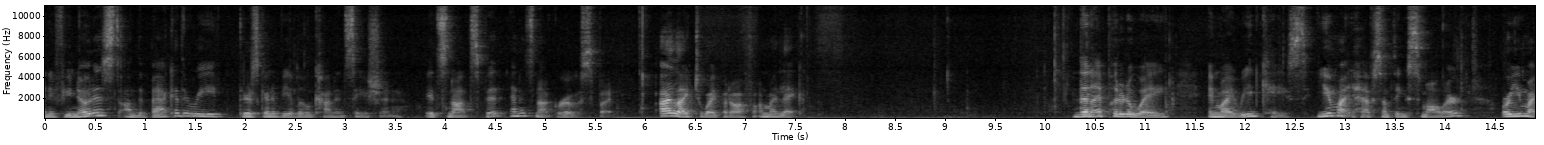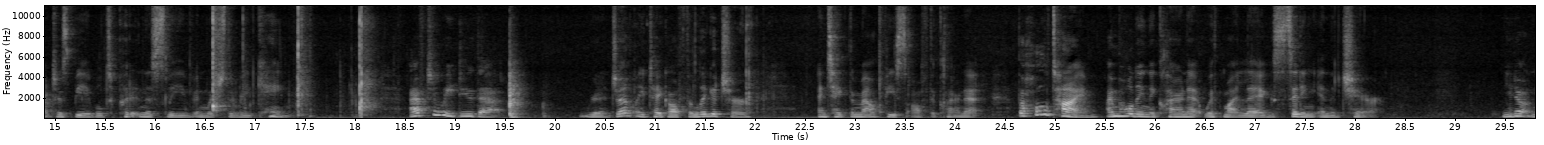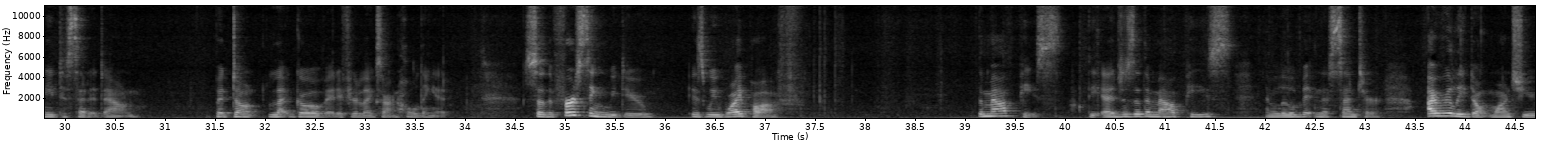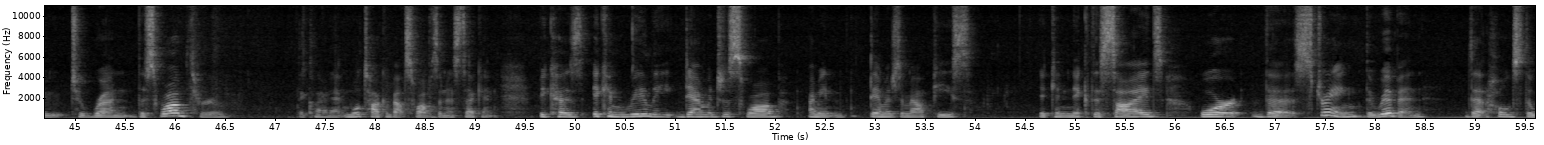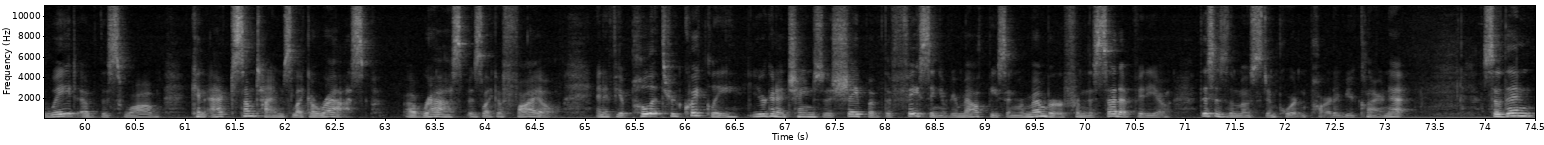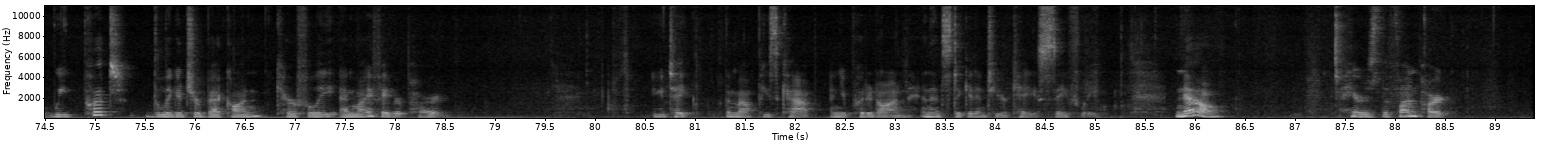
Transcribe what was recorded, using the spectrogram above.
And if you noticed on the back of the reed, there's going to be a little condensation. It's not spit and it's not gross, but I like to wipe it off on my leg. Then I put it away in my reed case. You might have something smaller or you might just be able to put it in the sleeve in which the reed came. After we do that, we're going to gently take off the ligature and take the mouthpiece off the clarinet. The whole time, I'm holding the clarinet with my legs sitting in the chair. You don't need to set it down, but don't let go of it if your legs aren't holding it. So the first thing we do is we wipe off the mouthpiece, the edges of the mouthpiece, and a little bit in the center. I really don't want you to run the swab through the clarinet, and we'll talk about swabs in a second, because it can really damage the swab, I mean, damage the mouthpiece. It can nick the sides, or the string, the ribbon that holds the weight of the swab can act sometimes like a rasp. A rasp is like a file, and if you pull it through quickly, you're going to change the shape of the facing of your mouthpiece. And remember from the setup video, this is the most important part of your clarinet. So then we put the ligature back on carefully, and my favorite part, you take the mouthpiece cap and you put it on and then stick it into your case safely. Now, here's the fun part.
